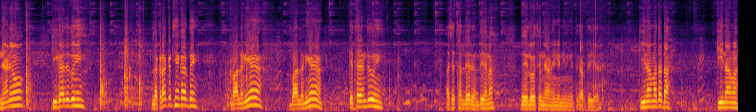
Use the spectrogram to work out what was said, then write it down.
ਨਿਆਣਿਓ ਕੀ ਕਰਦੇ ਤੁਸੀਂ? ਲੱਕੜਾਂ ਇਕੱਠੀਆਂ ਕਰਦੇ? ਬਾਲਣੀਆਂ ਆ? ਬਾਲਣੀਆਂ ਆ? ਕਿੱਥੇ ਰਹਿੰਦੇ ਤੁਸੀਂ? ਅੱਛਾ ਥੱਲੇ ਰਹਿੰਦੇ ਹੈ ਨਾ। ਦੇਖ ਲਓ ਇੱਥੇ ਨਿਆਣੇ ਕਿੰਨੀ ਮਿਹਨਤ ਕਰਦੇ ਯਾਰ। ਕੀ ਨਾਮ ਆ ਤੁਹਾਡਾ? ਕੀ ਨਾਮ ਆ?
